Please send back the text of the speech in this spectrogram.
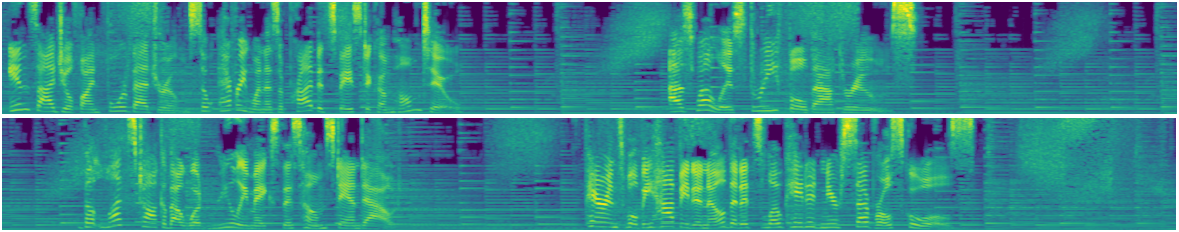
Inside, you'll find four bedrooms, so everyone has a private space to come home to, as well as three full bathrooms. But let's talk about what really makes this home stand out. Parents will be happy to know that it's located near several schools.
